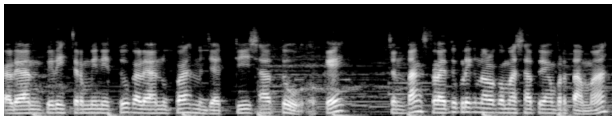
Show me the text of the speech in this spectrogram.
Kalian pilih cermin itu kalian ubah menjadi satu. Oke centang. Setelah itu klik 0,1 yang pertama.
